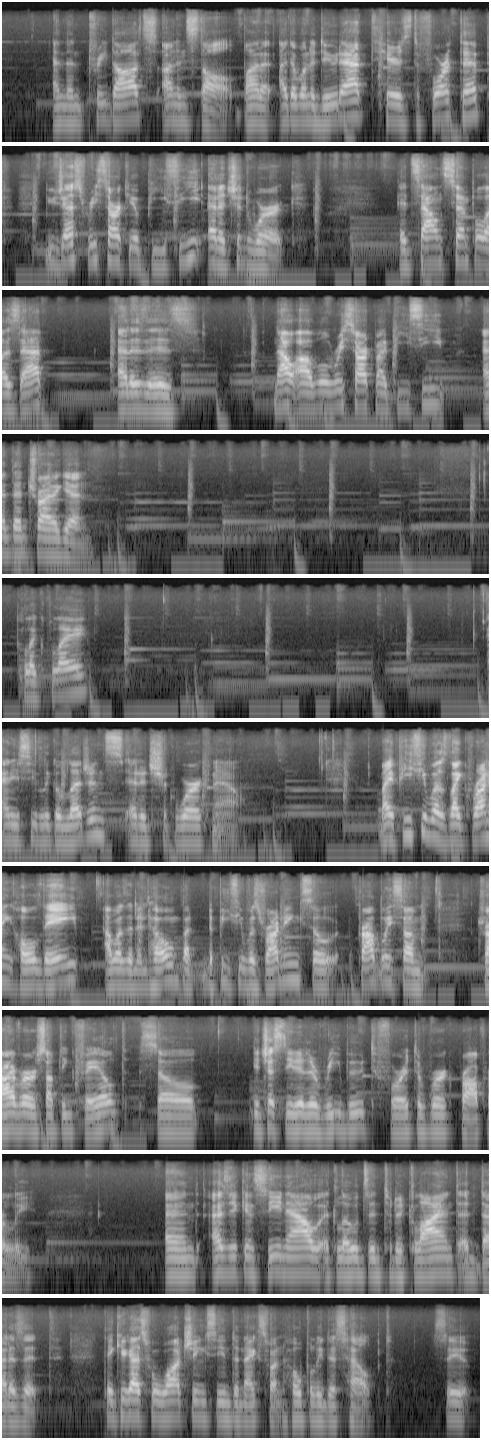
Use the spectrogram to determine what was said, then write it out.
and then three dots, uninstall. But I don't want to do that. Here's the fourth tip. You just restart your PC and it should work. It sounds simple as that, as it is. Now I will restart my PC and then try again. Click play. And you see League of Legends and it should work now. My PC was like running whole day. I wasn't at home, but the PC was running, so probably some driver or something failed. So it just needed a reboot for it to work properly. And as you can see now, it loads into the client and that is it. Thank you guys for watching. See you in the next one. Hopefully this helped. See you.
